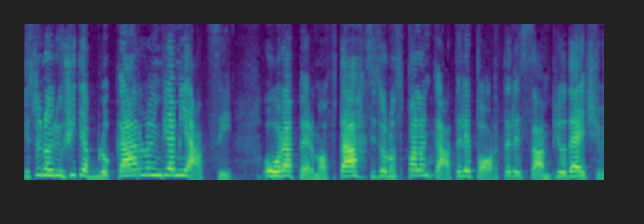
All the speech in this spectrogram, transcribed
e sono riusciti a bloccarlo in via Miazzi. Ora per Moftah si sono spalancate le porte del San Pio X.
